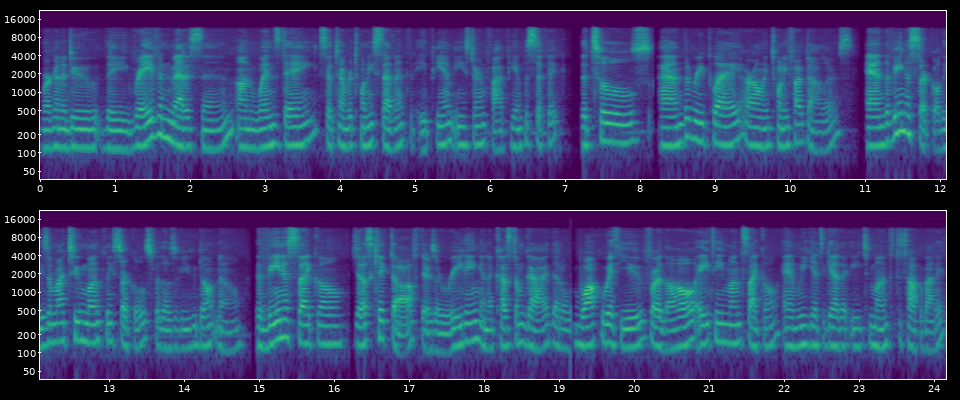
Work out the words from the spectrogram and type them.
We're going to do the Raven Medicine on Wednesday, September 27th at 8 p.m. Eastern, 5 p.m. Pacific. The tools and the replay are only $25 and the Venus Circle. These are my two monthly circles for those of you who don't know. The Venus Cycle just kicked off. There's a reading and a custom guide that'll walk with you for the whole 18 month cycle, and we get together each month to talk about it.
